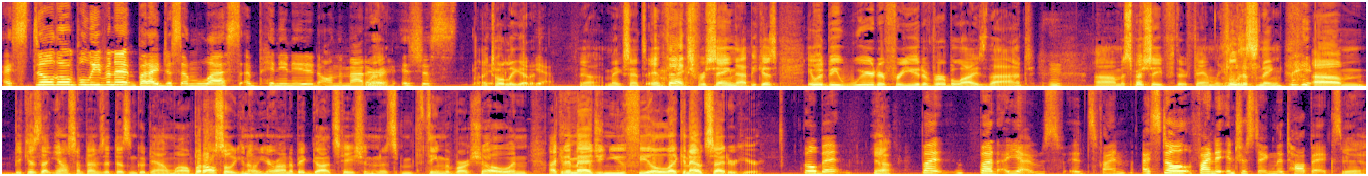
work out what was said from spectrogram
I still don't believe in it, but I just am less opinionated on the matter. Right. It's just I totally get it. Yeah. Yeah, makes sense. And thanks for saying that because it would be weirder for you to verbalize that, Mm. Um, especially if their family listening, um, because that you know sometimes it doesn't go down well. But also, you know, you're on a big God station. and It's the theme of our show, and I can imagine you feel like an outsider here. a little bit. Yeah. But but uh, yeah, it was, it's fine. I still find it interesting the topics, Yeah.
